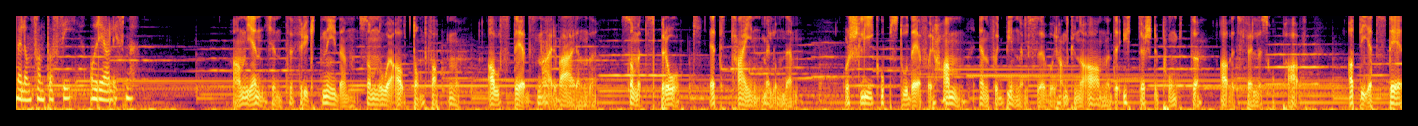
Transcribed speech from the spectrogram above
mellom fantasi og realisme. Han gjenkjente frykten i dem som noe altomfattende, allstedsnærværende, som et språk, et tegn mellom dem. Og slik oppsto det for ham en forbindelse hvor han kunne ane det ytterste punktet av et felles opphav. At de et sted,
